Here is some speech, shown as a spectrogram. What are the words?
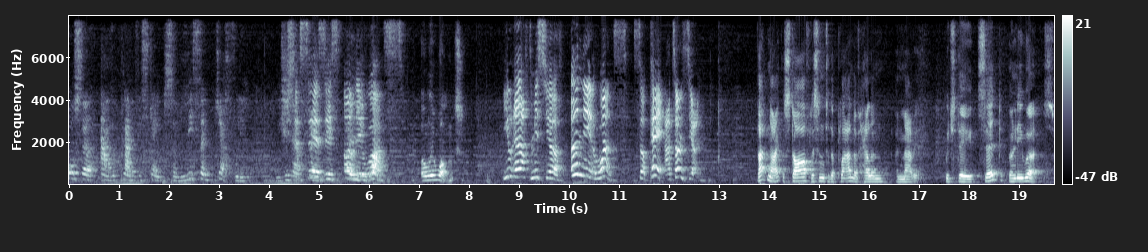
also have a plan of escape, so listen carefully. We We shall shall say this only once. Only once? You heard, monsieur, only once. So pay attention. That night, the staff listened to the plan of Helen and Marion, which they said only words.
